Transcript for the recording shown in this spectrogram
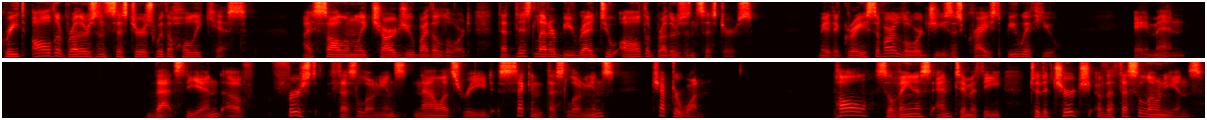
Greet all the brothers and sisters with a holy kiss. I solemnly charge you by the Lord that this letter be read to all the brothers and sisters. May the grace of our Lord Jesus Christ be with you. Amen. That's the end of 1 Thessalonians. Now let's read 2 Thessalonians chapter 1. Paul, Silvanus, and Timothy to the church of the Thessalonians,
